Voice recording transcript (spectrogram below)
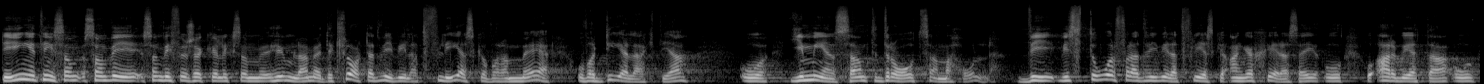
Det är ingenting som, som, vi, som vi försöker liksom hymla med. Det är klart att vi vill att fler ska vara med och vara delaktiga och gemensamt dra åt samma håll. Vi, vi står för att vi vill att fler ska engagera sig och, och arbeta och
